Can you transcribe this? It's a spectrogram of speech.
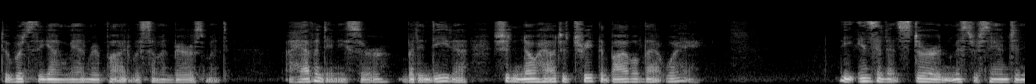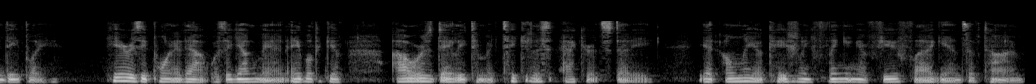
To which the young man replied with some embarrassment, I haven't any, sir, but indeed I shouldn't know how to treat the Bible that way. The incident stirred Mr. John deeply. Here, as he pointed out, was a young man able to give hours daily to meticulous, accurate study, yet only occasionally flinging a few flag ends of time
